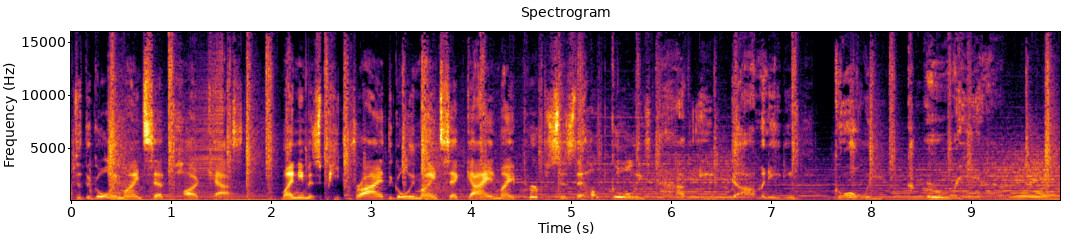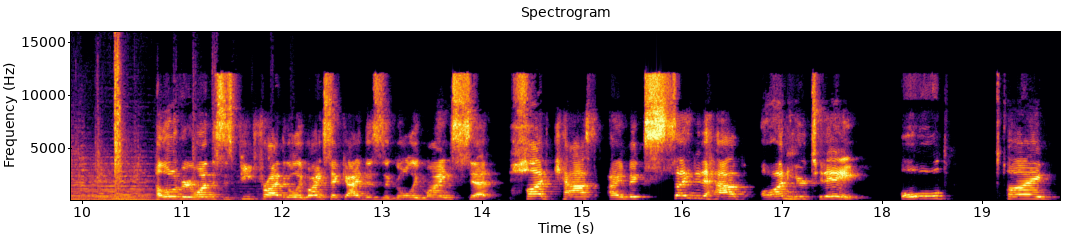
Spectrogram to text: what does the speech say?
to the Goalie Mindset Podcast. My name is Pete Fry, the goalie mindset guy, and my purpose is to help goalies have a dominating goalie career. Hello, everyone. This is Pete Fry, the goalie mindset guy. This is the Goalie Mindset Podcast. I'm excited to have on here today old time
